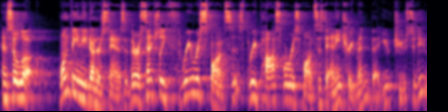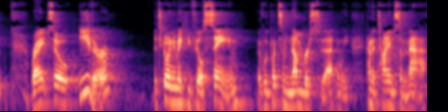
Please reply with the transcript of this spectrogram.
And so, look, one thing you need to understand is that there are essentially three responses, three possible responses to any treatment that you choose to do, right? So, either it's going to make you feel same if we put some numbers to that and we kind of tie in some math.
